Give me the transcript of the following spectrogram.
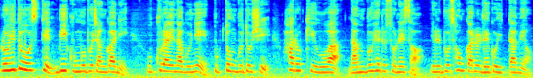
로이드 오스틴 미 국무부 장관이 우크라이나군이 북동부 도시 하르키우와 남부 헤르손에서 일부 성과를 내고 있다며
